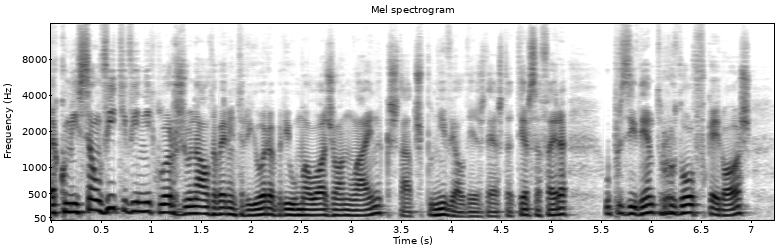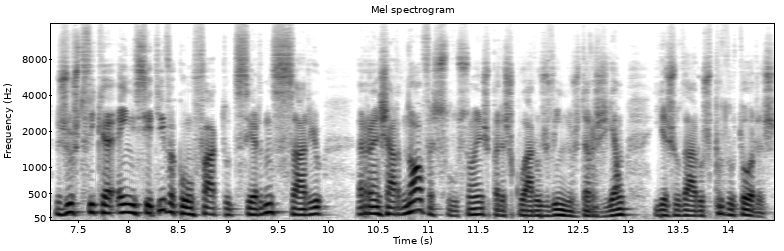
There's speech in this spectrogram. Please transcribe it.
A Comissão Vitivinícola Regional da Beira Interior abriu uma loja online que está disponível desde esta terça-feira. O presidente Rodolfo Queiroz justifica a iniciativa com o facto de ser necessário arranjar novas soluções para escoar os vinhos da região e ajudar os produtores,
